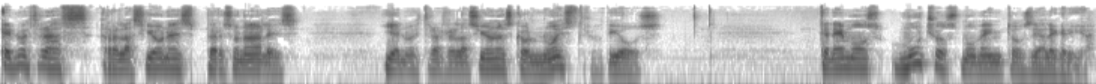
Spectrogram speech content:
En nuestras relaciones personales y en nuestras relaciones con nuestro Dios, tenemos muchos momentos de alegría.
